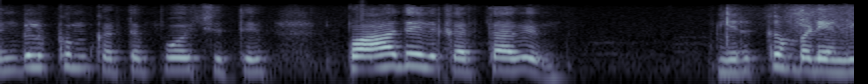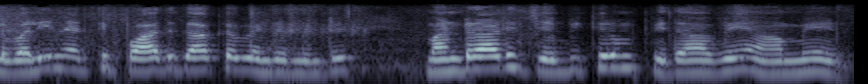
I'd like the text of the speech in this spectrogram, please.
எங்களுக்கும் கர்த்த போஷித்து பாதையில் கர்த்தாவே இருக்கும்படி எங்களை வழி நடத்தி பாதுகாக்க வேண்டும் என்று மன்றாடி ஜெபிக்கிறோம் பிதாவே ஆமேன்.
